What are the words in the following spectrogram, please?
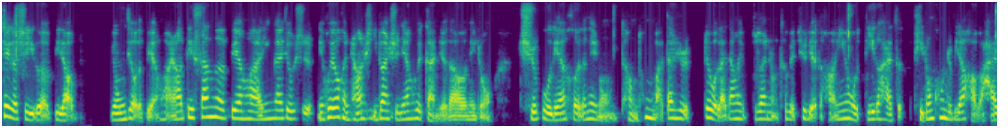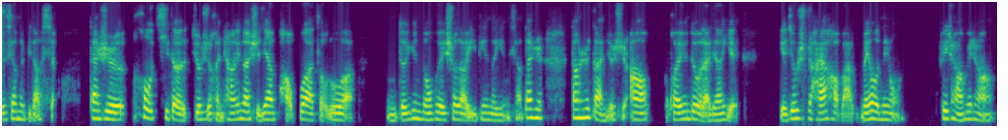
这个是一个比较永久的变化。然后第三个变化应该就是你会有很长一段时间会感觉到那种。耻骨联合的那种疼痛吧，但是对我来讲也不算那种特别剧烈的，好像因为我第一个孩子体重控制比较好吧，孩子相对比较小，但是后期的就是很长一段时间跑步啊、走路啊，你的运动会受到一定的影响。但是当时感觉是啊，怀孕对我来讲也也就是还好吧，没有那种非常非常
